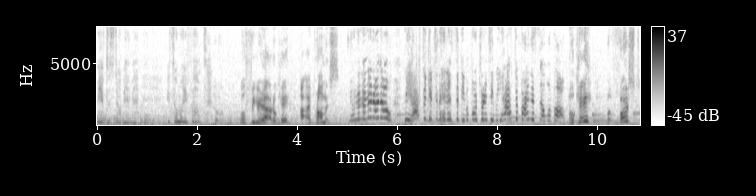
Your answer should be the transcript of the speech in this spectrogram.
We have to stop him. It's all my fault. We'll figure it out, okay? I, I promise. No, no, no, no, no, no! We have to get to the hidden city before Trinity. We have to find the silver box. Okay? But first,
